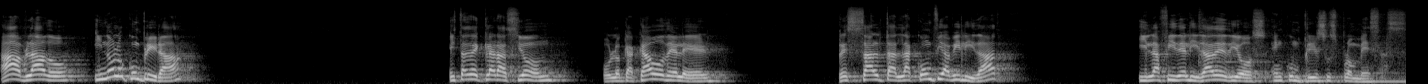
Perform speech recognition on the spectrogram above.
Ha hablado y no lo cumplirá. Esta declaración, o lo que acabo de leer, resalta la confiabilidad y la fidelidad de Dios en cumplir sus promesas.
